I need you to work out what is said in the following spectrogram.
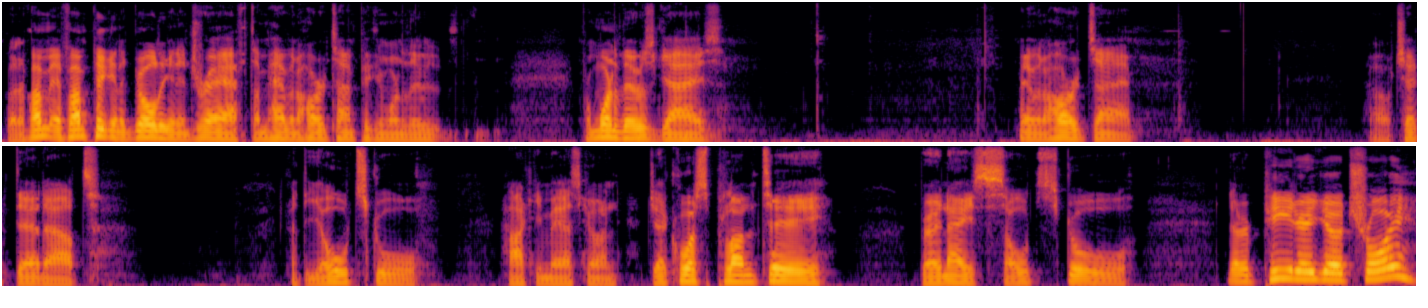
But if I'm if I'm picking a goalie in a draft, I'm having a hard time picking one of those from one of those guys having a hard time. Oh, check that out. Got the old school hockey mask on. Jacques Plante. Very nice. Old school. Letter P. There you go, Troy.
